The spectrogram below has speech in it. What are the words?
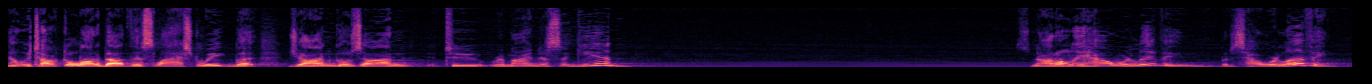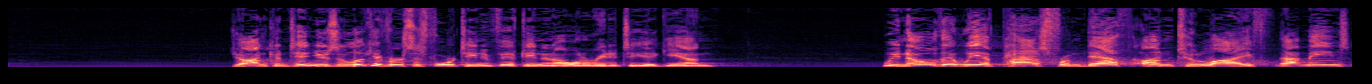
Now, we talked a lot about this last week, but John goes on to remind us again. It's not only how we're living, but it's how we're loving. John continues, and look at verses 14 and 15, and I want to read it to you again. We know that we have passed from death unto life. That means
